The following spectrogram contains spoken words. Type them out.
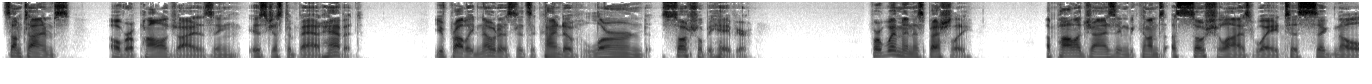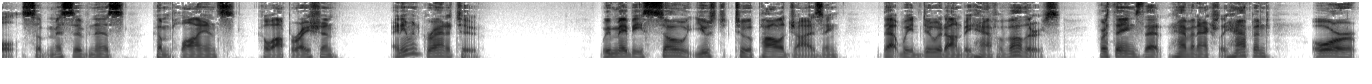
Sometimes over apologizing is just a bad habit. You've probably noticed it's a kind of learned social behavior. For women, especially, apologizing becomes a socialized way to signal submissiveness, compliance, cooperation, and even gratitude. We may be so used to apologizing that we do it on behalf of others for things that haven't actually happened or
